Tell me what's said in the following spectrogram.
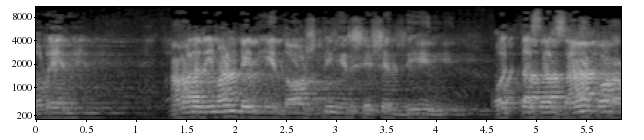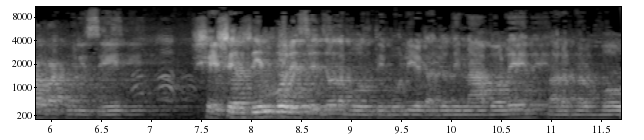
বলেন? আমার রিমান্ডে নিয়ে দশ দিনের শেষের দিন অত্যাচার যা করার ওরা করেছে। শেষের দিন বলেছে যারা বলতে বলি, এটা যদি না বলেন তাহলে আপনার বউ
